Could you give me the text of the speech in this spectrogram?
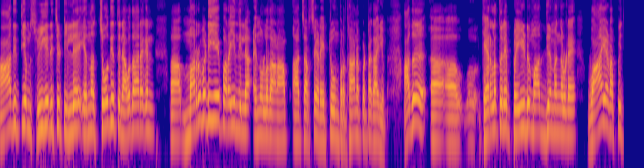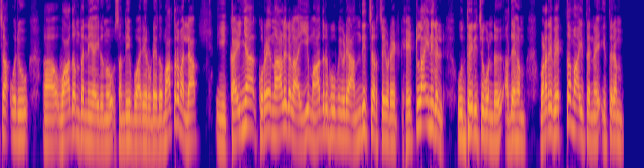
ആതിഥ്യം സ്വീകരിച്ചിട്ടില്ലേ എന്ന ചോദ്യത്തിന് അവതാരകൻ മറുപടിയെ പറയുന്നില്ല എന്നുള്ളതാണ് ആ ആ ചർച്ചയുടെ ഏറ്റവും പ്രധാനപ്പെട്ട കാര്യം. അത് കേരളത്തിലെ പെയ്ഡ് മാധ്യമങ്ങളുടെ വായടപ്പിച്ച ഒരു വാദം തന്നെയായിരുന്നു സന്ദീപ് വാര്യരുടേത് മാത്രമല്ല ഈ കഴിഞ്ഞ കുറേ നാളുകളായി ഈ മാതൃഭൂമിയുടെ അന്തിച്ചർച്ചയുടെ ഹെഡ്ലൈനുകൾ ഉദ്ധരിച്ചുകൊണ്ട് അദ്ദേഹം വളരെ വ്യക്തമായി തന്നെ ഇത്തരം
